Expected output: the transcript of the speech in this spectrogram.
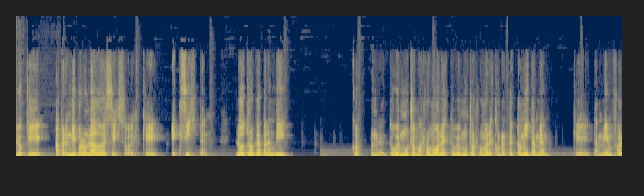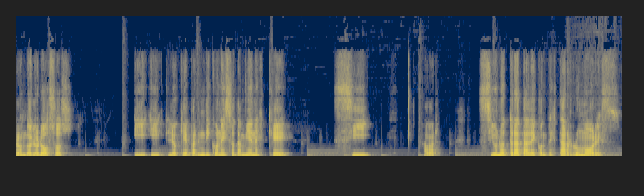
Lo que aprendí por un lado es eso, es que existen. Lo otro que aprendí, tuve muchos más rumores, tuve muchos rumores con respecto a mí también, que también fueron dolorosos. Y, y lo que aprendí con eso también es que si, a ver, si uno trata de contestar rumores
